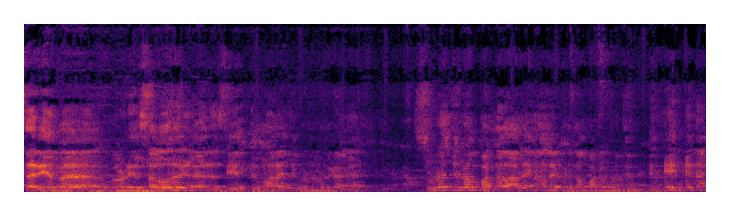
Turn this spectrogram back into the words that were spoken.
சரி அப்ப உங்களுடைய சகோதரர்கள் சேர்ந்து மறைஞ்சு கொண்டு இருக்காங்க சுட சுட பண்ணதால எங்களால இப்படிதான் பண்ண முடிஞ்சது. ஏன்னா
